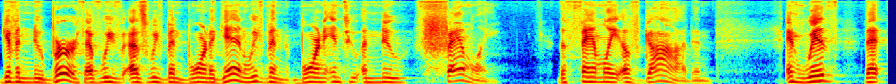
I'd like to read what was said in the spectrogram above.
given new birth, as we've, as we've been born again, we've been born into a new family, the family of God. And, and with that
